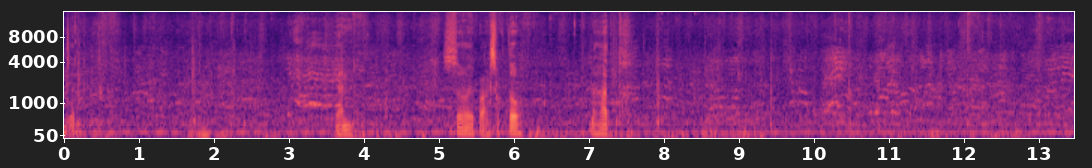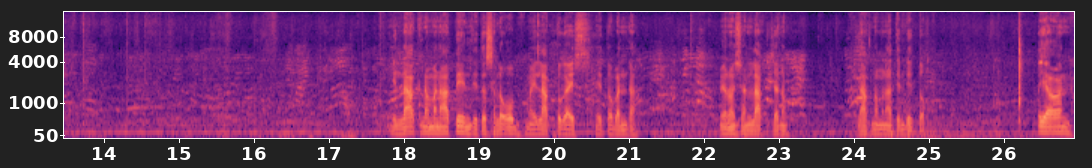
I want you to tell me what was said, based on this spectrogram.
Diyan. Yan. So, ipasok to. Lahat. I-lock naman natin dito sa loob. May lock to guys. Ito banda. Meron siyang lock dyan. Oh. Lock naman natin dito. Ayan.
